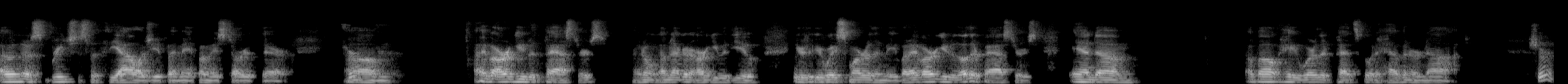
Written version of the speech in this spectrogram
I'm going to breach this with theology, if I may, if I may start it there. Sure. Um, I've argued with pastors. I don't, I'm not going to argue with you. You're, you're way smarter than me, but I've argued with other pastors and um, about, hey, where their pets go to heaven or not. Sure.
